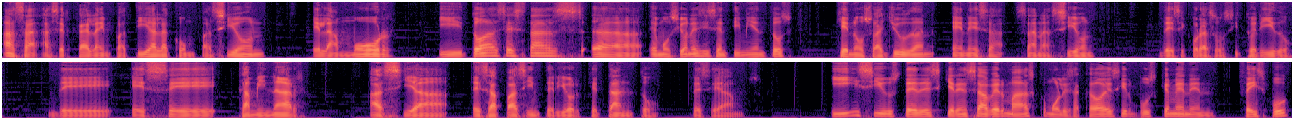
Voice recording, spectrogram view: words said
acerca de la empatía, la compasión, el amor y todas estas ah, emociones y sentimientos que nos ayudan en esa sanación de ese corazoncito herido, de ese caminar hacia esa paz interior que tanto deseamos. Y si ustedes quieren saber más, como les acabo de decir, búsquenme en Facebook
